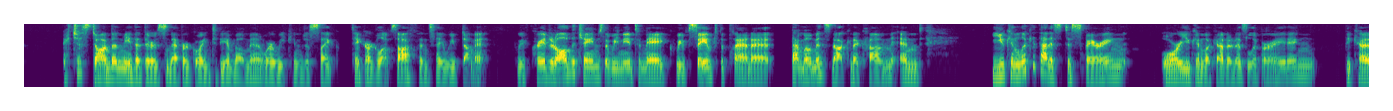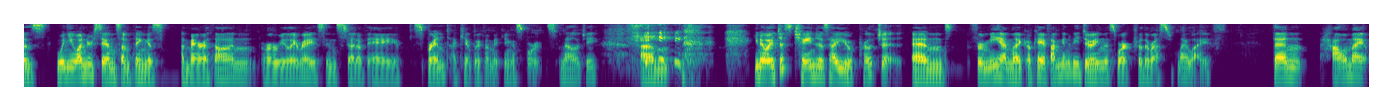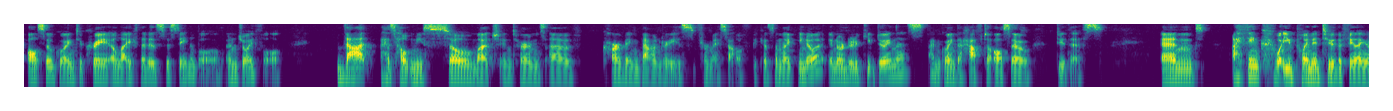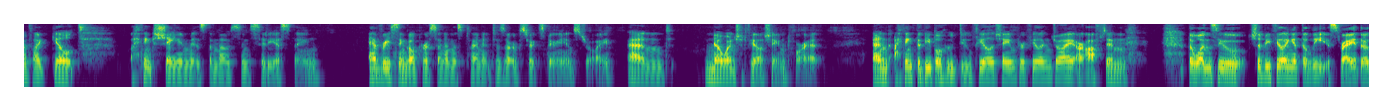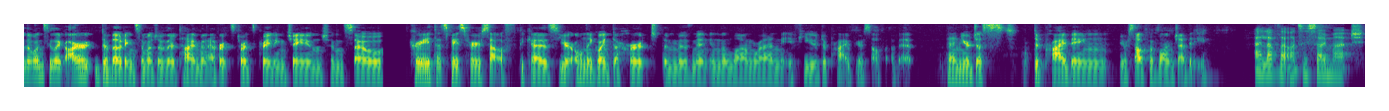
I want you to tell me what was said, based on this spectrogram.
it just dawned on me that there's never going to be a moment where we can just like take our gloves off and say we've done it. We've created all the change that we need to make. We've saved the planet. That moment's not going to come. And you can look at that as despairing or you can look at it as liberating because when you understand something is a marathon or a relay race instead of a sprint, I can't believe I'm making a sports analogy. Um, you know, it just changes how you approach it. And for me, I'm like, okay, if I'm going to be doing this work for the rest of my life, then how am I also going to create a life that is sustainable and joyful? That has helped me so much in terms of carving boundaries for myself because I'm like, you know what? In order to keep doing this, I'm going to have to also do this. And I think what you pointed to, the feeling of like guilt, I think shame is the most insidious thing. Every single person on this planet deserves to experience joy, and no one should feel ashamed for it. And I think the people who do feel ashamed for feeling joy are often the ones who should be feeling it the least, right? They're the ones who like are devoting so much of their time and efforts towards creating change. And so create that space for yourself because you're only going to hurt the movement in the long run if you deprive yourself of it. Then you're just depriving yourself of longevity. I love that answer so much.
